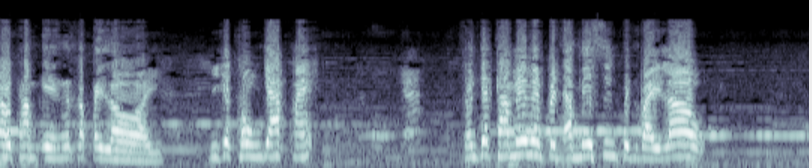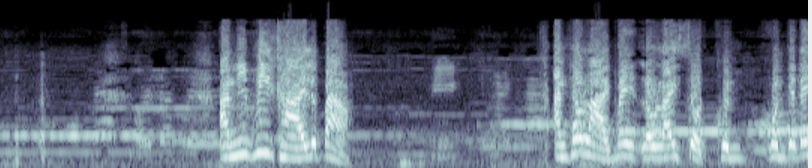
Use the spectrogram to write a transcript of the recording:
เอาทำเองแล้วก็ไปลอย มีกระทงยักษ์ไหมกระทงยักษ์ฉันจะทำให้มันเป็น Amazing เป็นไวรัลโอ้ยจังเลยอันนี้พี่ขายหรือเปล่า มีขายค่ะอันเท่าไหร่ไม่เราไลฟ์สดคนคนจะได้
